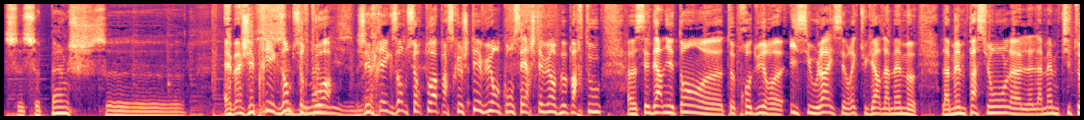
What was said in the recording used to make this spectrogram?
Euh, ce, ce punch, ce... Eh ben j'ai pris exemple sur toi. J'ai pris exemple sur toi parce que je t'ai vu en concert, je t'ai vu un peu partout euh, ces derniers temps euh, te produire euh, ici ou là et c'est vrai que tu gardes la même la même passion, la, la, la même petite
